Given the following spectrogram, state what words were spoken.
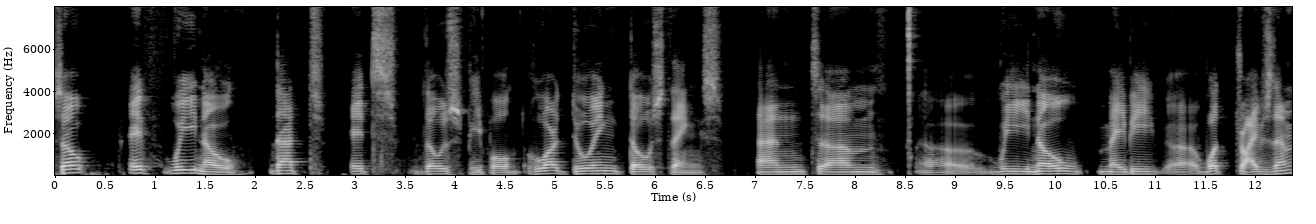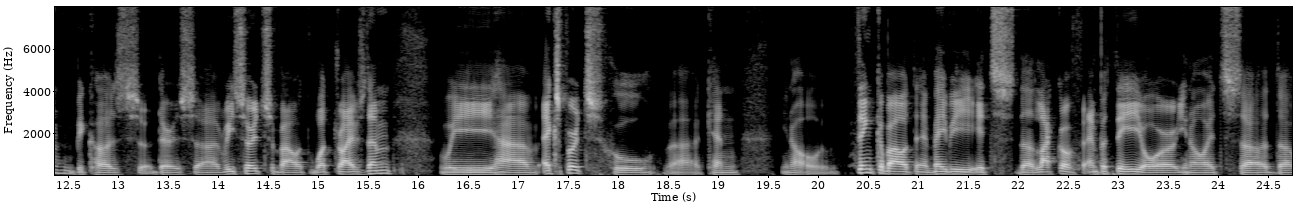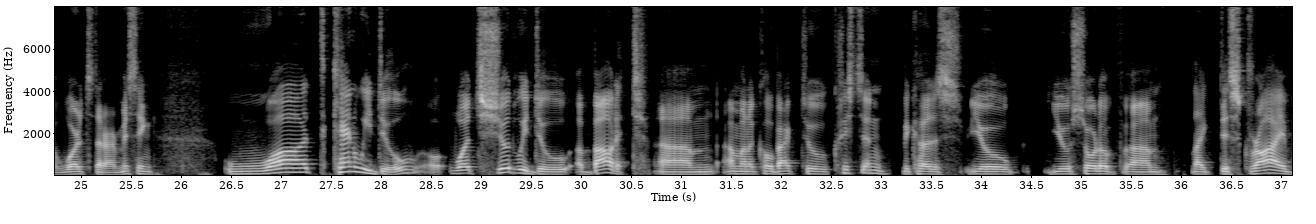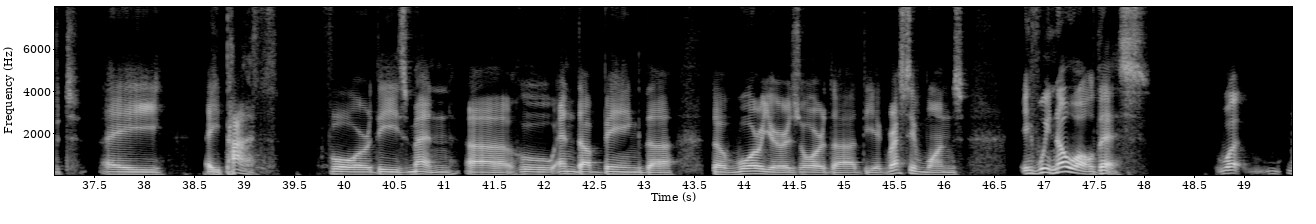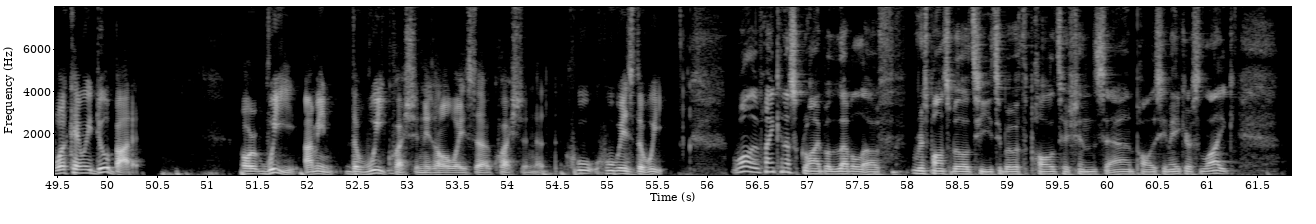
So if we know that it's those people who are doing those things, and um, uh, we know maybe uh, what drives them because there's uh, research about what drives them we have experts who uh, can, you know, think about uh, maybe it's the lack of empathy or you know it's uh, the words that are missing. What can we do? What should we do about it? Um, I'm gonna go back to Christian because you you sort of um, like described a a path for these men uh, who end up being the the warriors or the the aggressive ones. If we know all this, what what can we do about it? Or we? I mean, the we question is always a question. That who who is the we? Well, if I can ascribe a level of responsibility to both politicians and policymakers alike,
